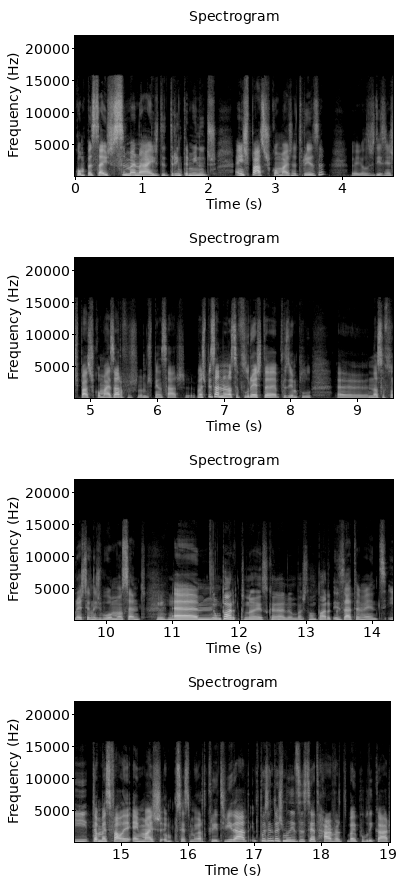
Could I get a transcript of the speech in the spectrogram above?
com passeios semanais de 30 minutos em espaços com mais natureza. Eles dizem espaços com mais árvores, vamos pensar. Vamos pensar na nossa floresta, por exemplo, uh, nossa floresta em Lisboa, Monsanto. Uhum. Um, um parque, não é? Se calhar basta um parque. Exatamente. E também se fala em mais um processo maior de criatividade. E depois, em 2017, Harvard veio publicar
